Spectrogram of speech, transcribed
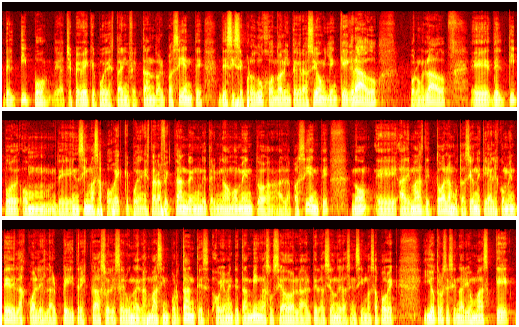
del tipo de HPV que puede estar infectando al paciente, de si se produjo o no la integración y en qué grado, por un lado, eh, del tipo de, enzimas APOVEC que pueden estar afectando en un determinado momento a, la paciente, ¿no? Eh, además de todas las mutaciones que ya les comenté, de las cuales la PI3K suele ser una de las más importantes, obviamente también asociado a la alteración de las enzimas APOVEC, y otros escenarios más que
